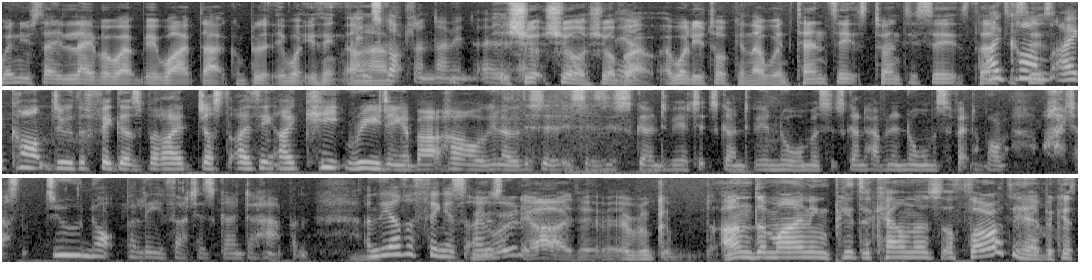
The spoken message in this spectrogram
When you say Labour won't be wiped out completely, what do you think they'll in have? Scotland. I mean, uh, Sure, sure, sure. Yeah. But what are you talking? They'll win ten seats, twenty seats, thirty I can't. seats. I can't do the figures, but I just. I think I keep reading about how you know this is this is, this is going to be it. It's going to be enormous. It's going to have an enormous effect on Parliament. I just do not believe that is going to happen. And the other thing is, I You was. really are uh, undermining Peter Kellner's authority here because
